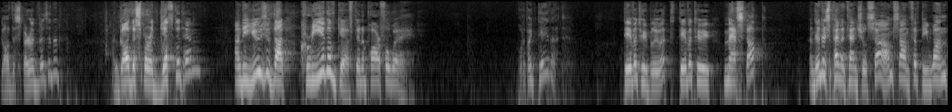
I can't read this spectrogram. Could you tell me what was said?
God the Spirit visited, and God the Spirit gifted him, and he uses that creative gift in a powerful way. What about David? David who blew it, David who messed up. And in his penitential psalm, Psalm 51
